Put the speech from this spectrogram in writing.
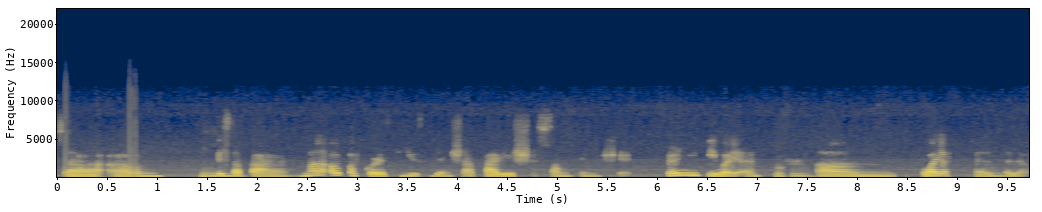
sa um, Mm. isa pa, ma, of, of course, youth din siya. Parish something siya. Pero hindi PYN. Mhm. Um, YFL Mm. pala.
